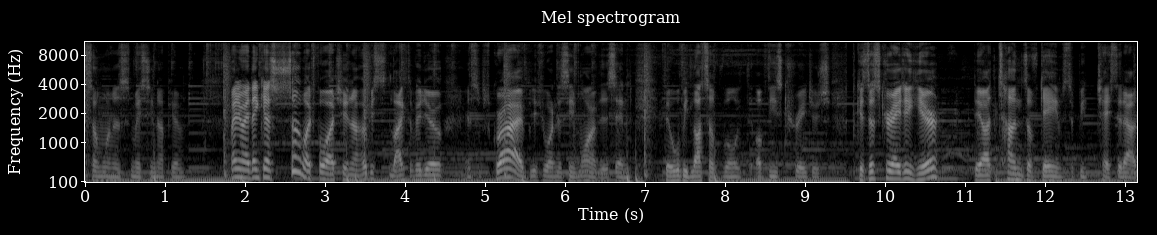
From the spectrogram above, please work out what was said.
Someone is messing up here. But anyway, thank you guys so much for watching. I hope you liked the video and subscribe if you want to see more of this. And there will be lots of of these creators because this creator here, there are tons of games to be tested out.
